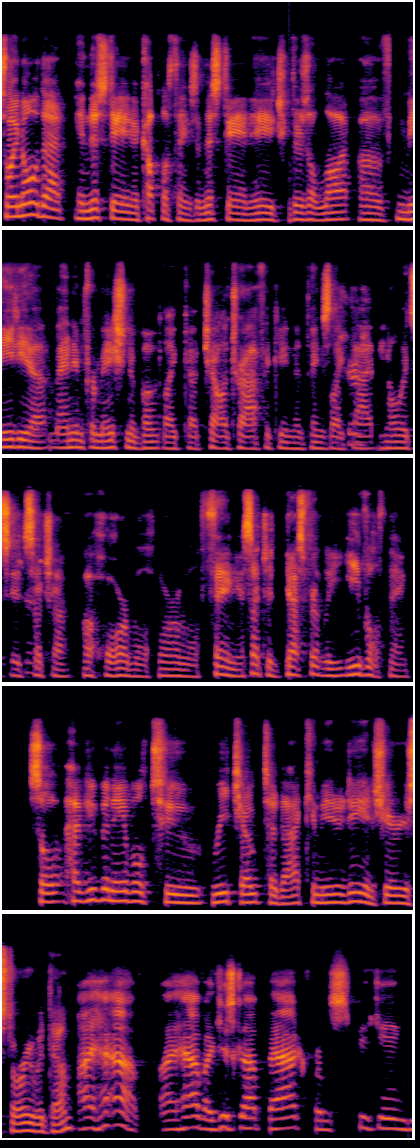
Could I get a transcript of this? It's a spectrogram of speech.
So I know that in this day, and a couple of things in this day and age, there's a lot of media and information about like uh, child trafficking and things like sure. that. You know, it's it's sure. such a, a horrible, horrible thing. It's such a desperately evil thing. So, have you been able to reach out to that community and share your story with them? I have. I have. I just got back from speaking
